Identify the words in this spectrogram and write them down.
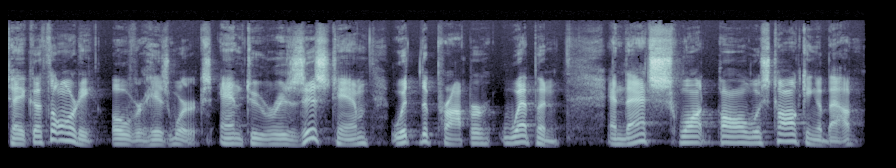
take authority over his works and to resist him with the proper weapon. And that's what Paul was talking about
